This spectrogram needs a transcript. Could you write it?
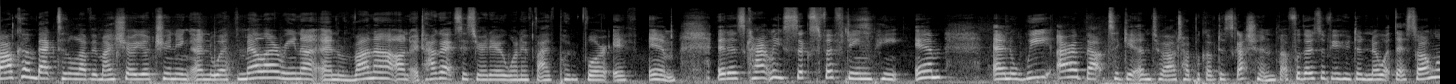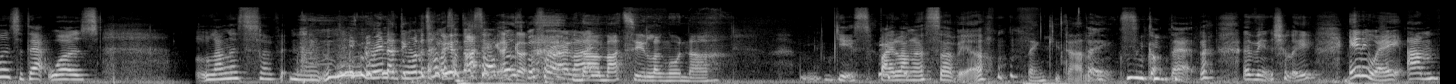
welcome back to the Lave Mai Show. You're tuning in with Mela, Rena, and Vana on Otago Access Radio 105.4 FM. It is currently 6.15 p.m. and we are about to get into our topic of discussion. But for those of you who didn't know what that song was, that was Langas of... No. Rena, do you want to tell us what that song was before I lie? Na Mati Langona. Yes, by Langa Savia. Thank you, darling. Thanks. Got that eventually. Anyway, um,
